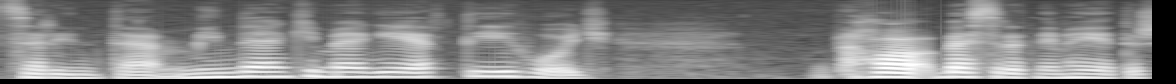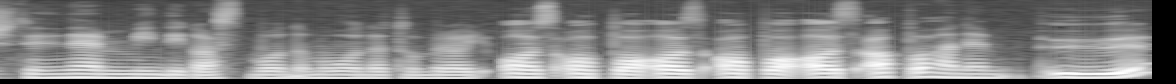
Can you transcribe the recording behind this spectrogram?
szerintem mindenki megérti, hogy ha beszeretném helyettesíteni, nem mindig azt mondom a mondatomban, hogy az apa, az apa, az apa, hanem ő,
